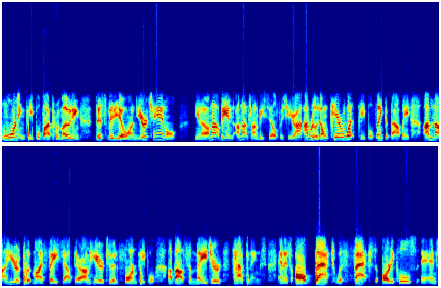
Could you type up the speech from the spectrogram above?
warning people by promoting this video on your channel, you know, I'm not being, I'm not trying to be selfish here. I, I really don't care what people think about me. I'm not here to put my face out there. I'm here to inform people about some major happenings, and it's all backed with facts, articles, and,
